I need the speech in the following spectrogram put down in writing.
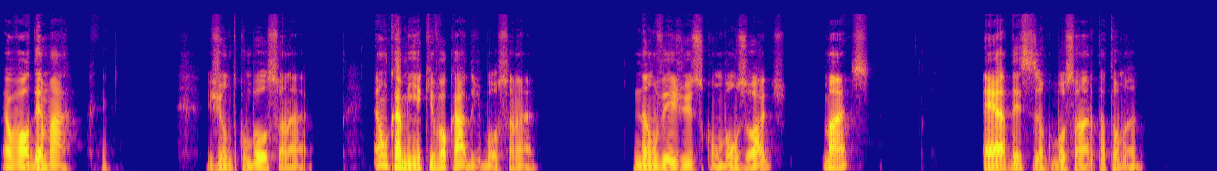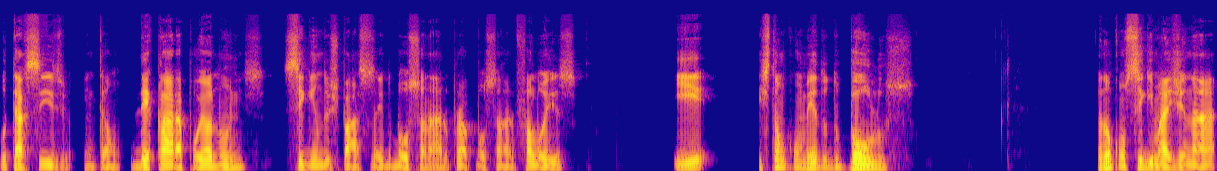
É o Valdemar, junto com o Bolsonaro. É um caminho equivocado de Bolsonaro. Não vejo isso com bons olhos, mas é a decisão que o Bolsonaro está tomando. O Tarcísio, então, declara apoio ao Nunes, seguindo os passos aí do Bolsonaro, o próprio Bolsonaro falou isso, e estão com medo do Boulos. Eu não consigo imaginar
